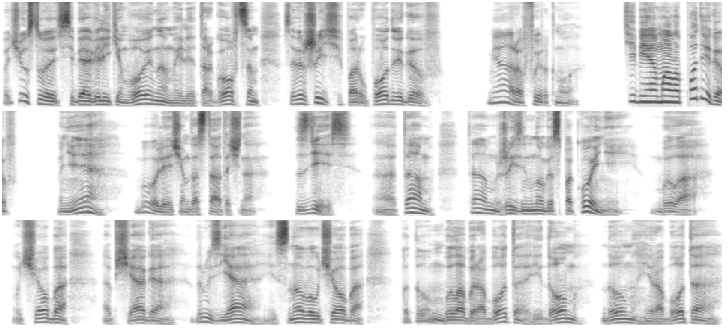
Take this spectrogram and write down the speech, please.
почувствовать себя великим воином или торговцем, совершить пару подвигов. Мяра фыркнула. «Тебе мало подвигов?» «Мне более чем достаточно. Здесь. А там... там жизнь много спокойней была. Учеба, общага, друзья и снова учеба. Потом была бы работа и дом, дом и работа.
